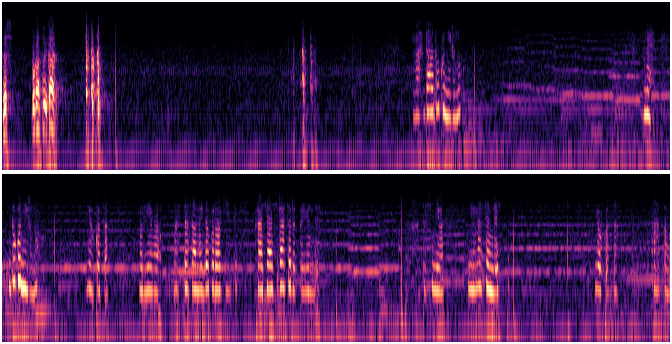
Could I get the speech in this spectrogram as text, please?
よし僕はすぐに帰る増田はどこにいるのねえどこにいるの陽子さん堀江は増田さんの居所を聞いて会社へ知らせると言うんです私には言えませんでした陽子さんあなたも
